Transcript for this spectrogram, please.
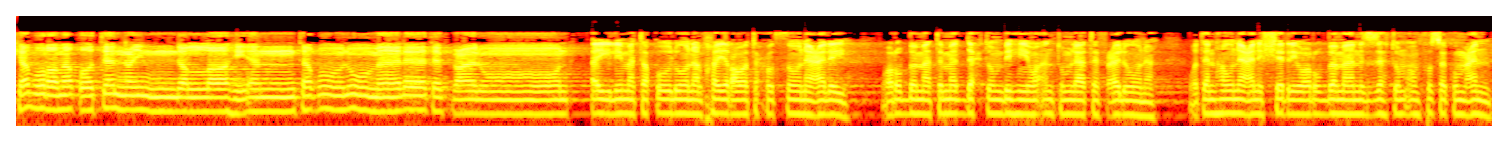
كبر مقتا عند الله أن تقولوا ما لا تفعلون. أي لم تقولون الخير وتحثون عليه؟ وربما تمدحتم به وأنتم لا تفعلونه. وتنهون عن الشر وربما نزهتم أنفسكم عنه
